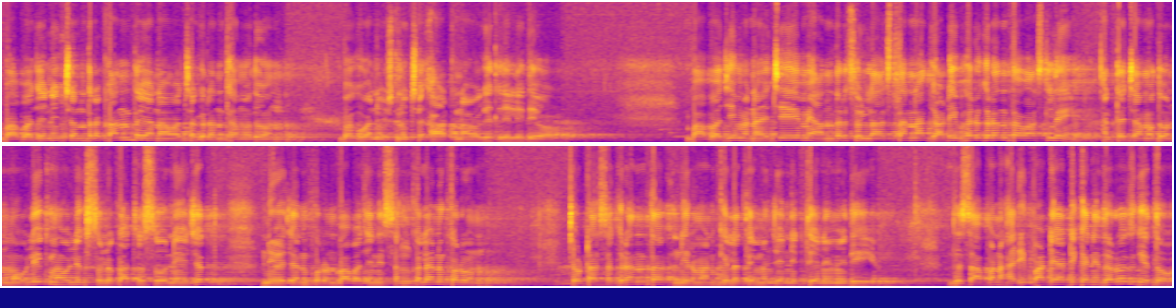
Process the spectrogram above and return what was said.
बाबाजींनी चंद्रकांत या नावाच्या ग्रंथामधून भगवान विष्णूचे आठ नावं घेतलेले देवा. बाबाजी म्हणायचे मी अंधरसुल्ला असताना गाडीभर ग्रंथ वाचले आणि त्याच्यामधून मौलिक मौलिक सुलकाचं सुनियोजित नियोजन करून बाबाजींनी संकलन करून छोटासा ग्रंथ निर्माण केला ते म्हणजे नित्यनिमिधी जसं आपण हरिपाठ या ठिकाणी दररोज घेतो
